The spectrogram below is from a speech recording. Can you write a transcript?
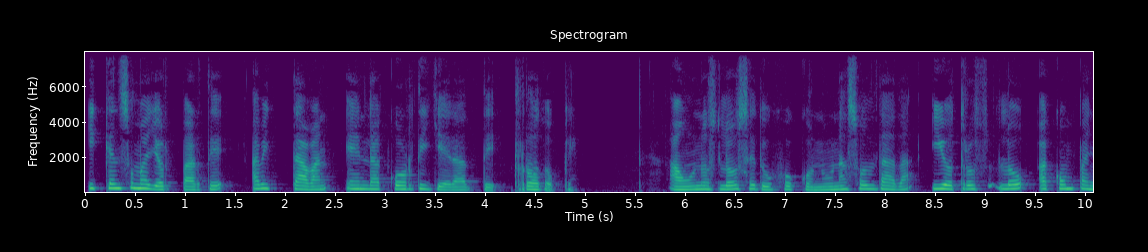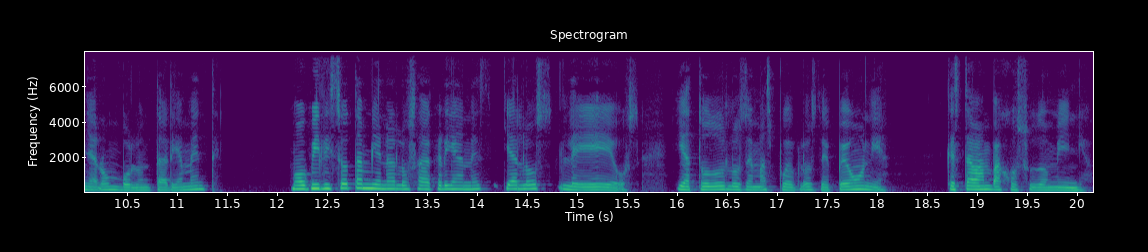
y que en su mayor parte habitaban en la cordillera de Ródope. A unos los sedujo con una soldada y otros lo acompañaron voluntariamente. Movilizó también a los agrianes y a los leeos y a todos los demás pueblos de Peonia, que estaban bajo su dominio.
